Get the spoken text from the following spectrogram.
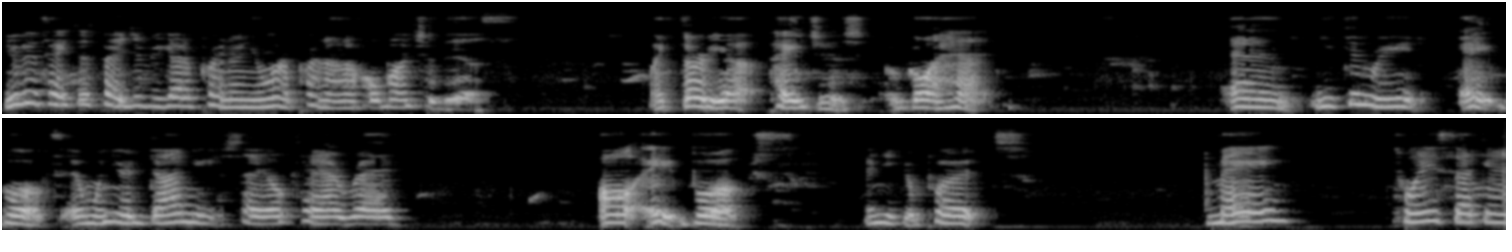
You can take this page if you got a printer and you want to print out a whole bunch of this, like 30 uh, pages. Go ahead, and you can read eight books. And when you're done, you say, "Okay, I read all eight books," and you can put May 22nd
